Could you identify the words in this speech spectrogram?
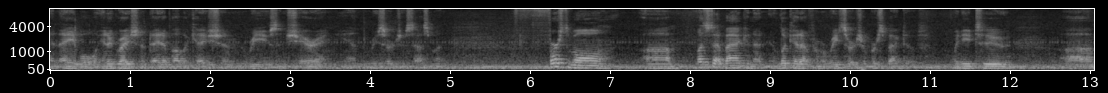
enable integration of data publication, reuse, and sharing in research assessment. First of all, um, let's step back and look at it from a researcher perspective. We need to uh,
